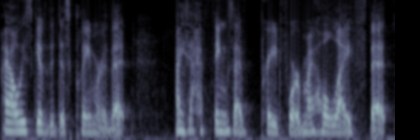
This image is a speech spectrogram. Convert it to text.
I always give the disclaimer that I have things I've prayed for my whole life that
